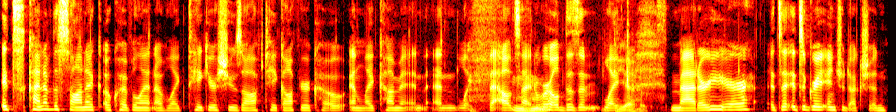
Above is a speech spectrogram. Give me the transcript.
It's kind of the sonic equivalent of like take your shoes off, take off your coat, and like come in, and like the outside mm-hmm. world doesn't like yes. matter here. It's a, it's a great introduction.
